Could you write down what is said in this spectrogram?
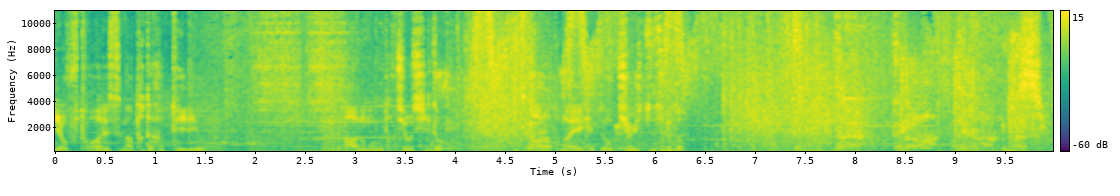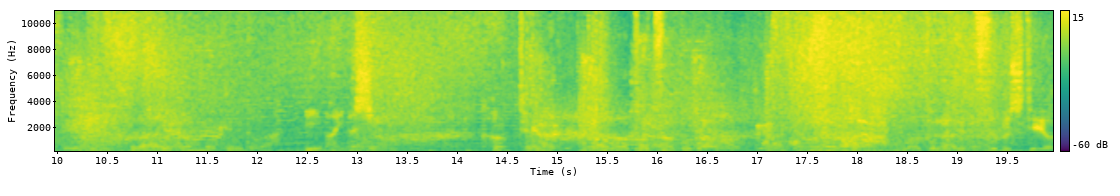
呂布とアレスが戦っているようだ。あの者たちを退け。新たな英傑を救出するぞ。割り込んでくるとは忌々しいはてまた雑魚かまとめて潰してやろう。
